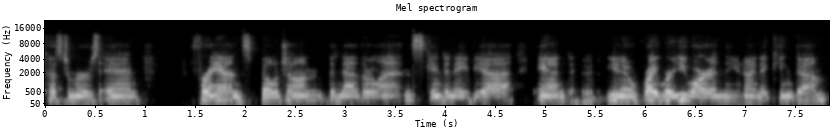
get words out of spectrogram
customers and France, Belgium, the Netherlands, Scandinavia, and you know, right where you are in the United Kingdom.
